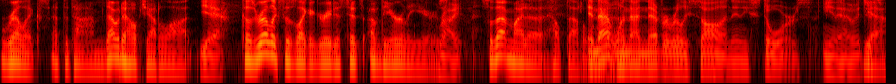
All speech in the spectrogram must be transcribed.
Relics at the time, that would have helped you out a lot. yeah, Because Relics is like a greatest hits of the early years, right. So that might have helped out a little. And that bit. one I never really saw in any stores. You know, it just Yeah.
